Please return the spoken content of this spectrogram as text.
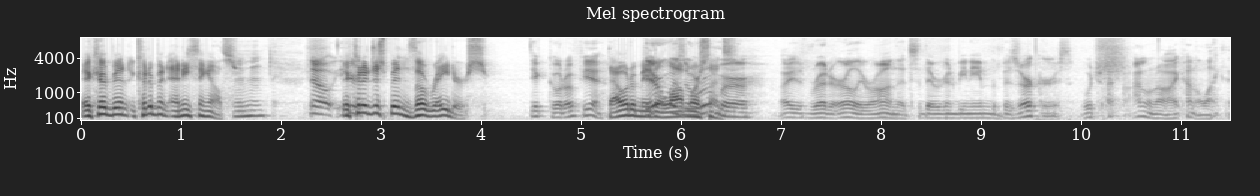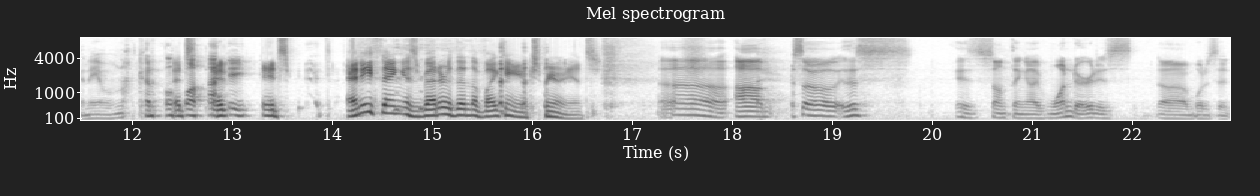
It could have been. It could have been anything else. No, It could have just been the Raiders. It could have, yeah. That would have made there a lot was a more rumor, sense. I read earlier on that said they were going to be named the Berserkers, which I, I don't know. I kind of like the name. I'm not going to It's lie. it, it's anything is better than the Viking Experience. Uh, um, so this is something I've wondered is uh, what is it?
